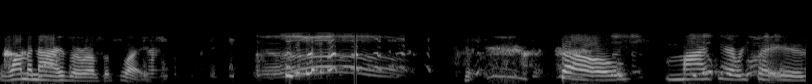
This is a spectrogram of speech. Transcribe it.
womanizer of the place. Oh. So my character is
